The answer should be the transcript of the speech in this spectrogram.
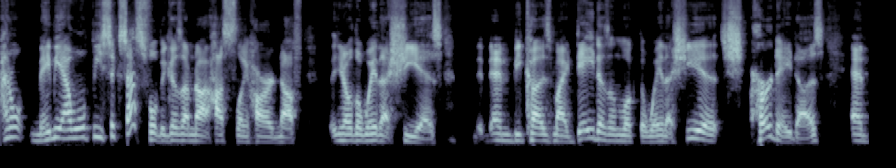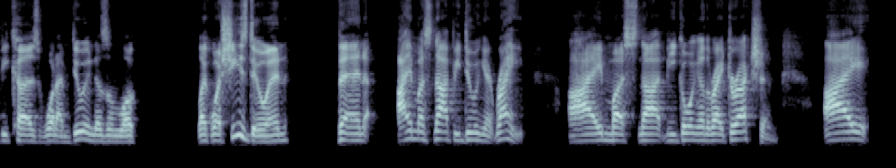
I don't maybe I won't be successful because I'm not hustling hard enough, you know, the way that she is." And because my day doesn't look the way that she is her day does and because what i'm doing doesn't look like what she's doing, then I must not be doing it right. I must not be going in the right direction. I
